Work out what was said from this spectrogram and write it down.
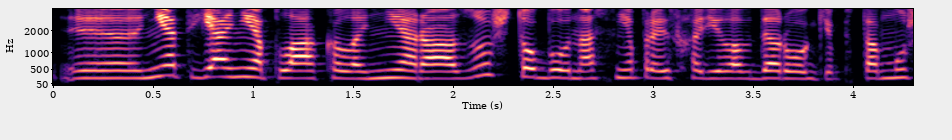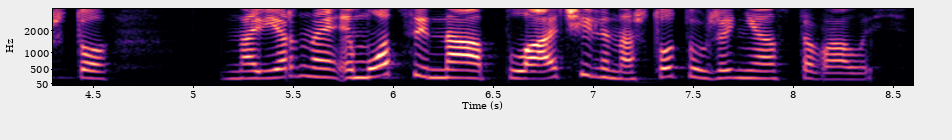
Нет, я не плакала ни разу, что бы у нас не происходило в дороге, потому что, наверное, эмоций на плач или на что-то уже не оставалось.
